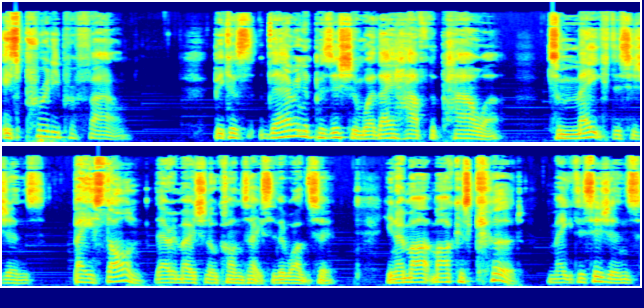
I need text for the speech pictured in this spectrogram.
is pretty profound because they're in a position where they have the power to make decisions based on their emotional context if they want to. You know, Mar- Marcus could make decisions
